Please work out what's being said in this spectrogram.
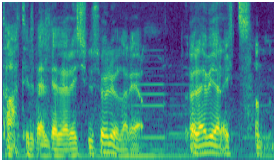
tatil beldeleri için söylüyorlar ya. Öyle bir yere gitti sandım.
